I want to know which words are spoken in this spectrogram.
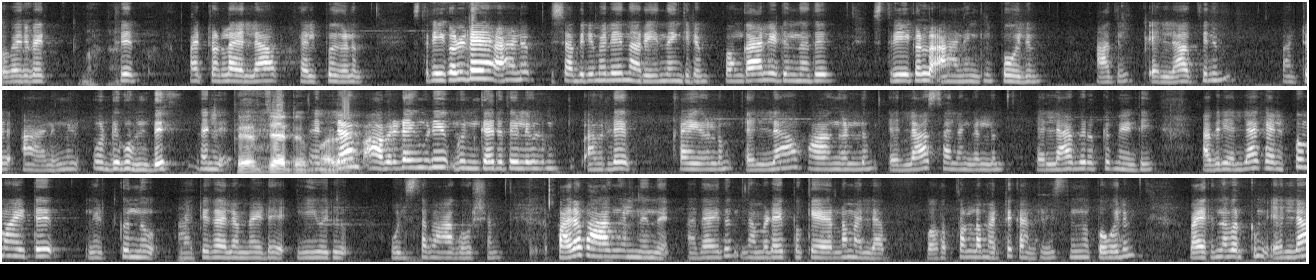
വരവേറ്റ് മറ്റുള്ള എല്ലാ ഹെൽപ്പുകളും. സ്ത്രീകളുടെ ആണ് ശബരിമല എന്ന് അറിയുന്നെങ്കിലും പൊങ്കാലിടുന്നത് സ്ത്രീകൾ ആണെങ്കിൽ പോലും അതിൽ എല്ലാത്തിനും മറ്റ് ആണുങ്ങൾ കൊണ്ട് കൊണ്ട് അല്ലേ എല്ലാം അവരുടെയും കൂടി മുൻകരുതലുകളും അവരുടെ കൈകളും എല്ലാ ഭാഗങ്ങളിലും എല്ലാ സ്ഥലങ്ങളിലും എല്ലാവർക്കും വേണ്ടി അവരെല്ലാ ഹെൽപ്പുമായിട്ട് നിൽക്കുന്നു ആറ്റുകാലമ്മയുടെ ഈ ഒരു ഉത്സവാഘോഷം. പല ഭാഗങ്ങളിൽ നിന്ന് അതായത് നമ്മുടെ ഇപ്പോൾ കേരളമല്ല പുറത്തുള്ള മറ്റ് കൺട്രീസിൽ നിന്ന് പോലും വരുന്നവർക്കും എല്ലാ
